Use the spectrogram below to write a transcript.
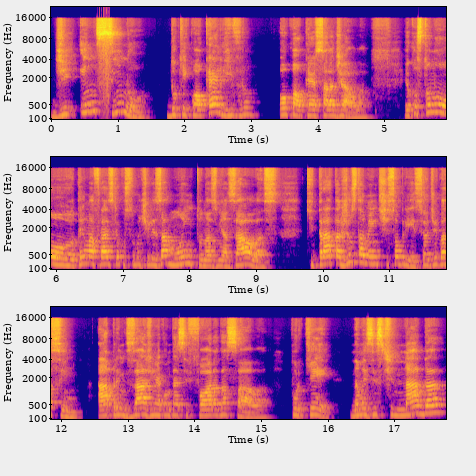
de ensino do que qualquer livro ou qualquer sala de aula. Eu costumo, tem uma frase que eu costumo utilizar muito nas minhas aulas, que trata justamente sobre isso. Eu digo assim: a aprendizagem acontece fora da sala, porque não existe nada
